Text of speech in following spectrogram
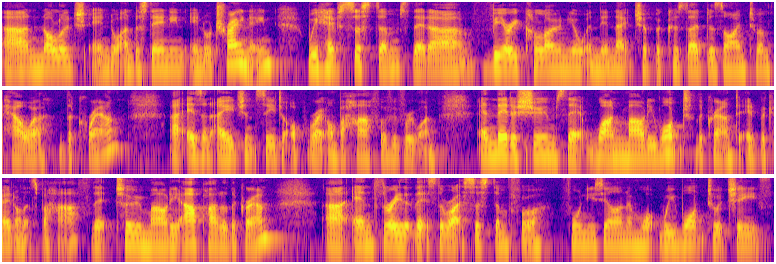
uh, knowledge and or understanding and or training, we have systems that are very colonial in their nature because they're designed to empower the Crown uh, as an agency to operate on behalf of everyone. And that assumes that one, Māori want the Crown to advocate on its behalf, that two, Māori are part of the Crown, uh, and three, that that's the right system for, for New Zealand and what we want to achieve,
